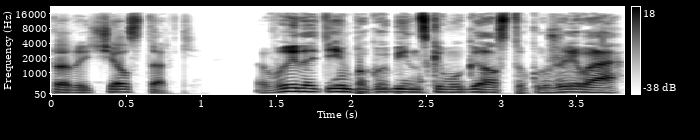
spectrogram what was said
прорычал Старки. «Выдать им по кубинскому галстуку, живо!»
